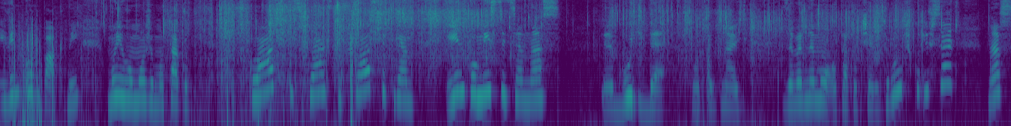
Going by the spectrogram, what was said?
і він компактний. Ми його можемо так от скласти, скласти, скласти прям. І він поміститься в нас е, будь-де. От тут навіть завернемо отак от через ручку і все, нас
